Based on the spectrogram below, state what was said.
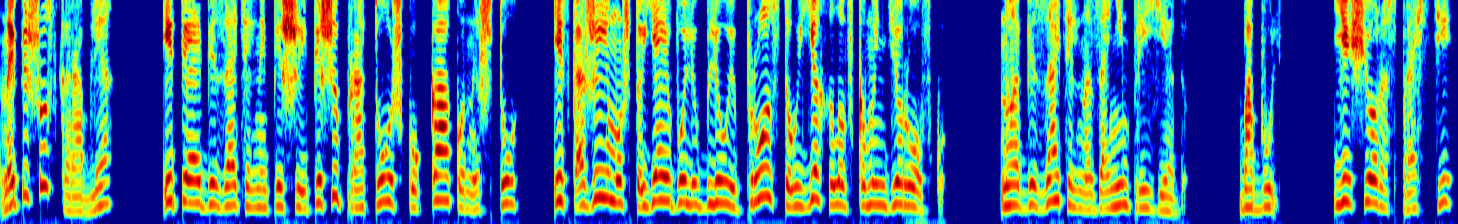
Напишу с корабля, и ты обязательно пиши. Пиши про Тошку, как он и что, и скажи ему, что я его люблю и просто уехала в командировку. Но обязательно за ним приеду. Бабуль, еще раз прости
